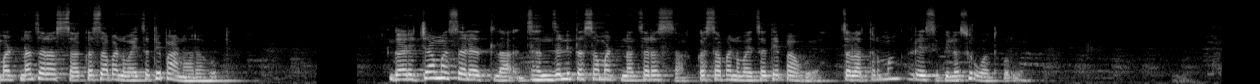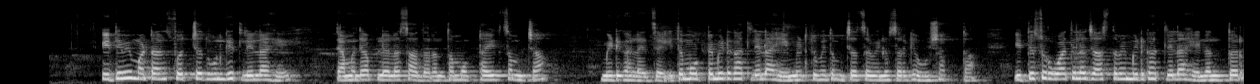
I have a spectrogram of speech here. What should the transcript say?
मटणाचा रस्सा कसा बनवायचा ते पाहणार आहोत. घरच्या मसाल्यातला झणझणीत असा मटणाचा रस्सा कसा बनवायचा ते पाहूया. चला तर मग रेसिपीला सुरुवात करूया. इथे मी मटण स्वच्छ धुवून घेतलेलं आहे. त्यामध्ये आपल्याला साधारणतः मोठा एक चमचा मीठ घालायचं आहे. इथं मोठं मीठ घातलेलं आहे. मीठ तुम्ही तुमच्या चवीनुसार घेऊ शकता. इथे सुरुवातीला जास्त मी मीठ घातलेलं आहे. नंतर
